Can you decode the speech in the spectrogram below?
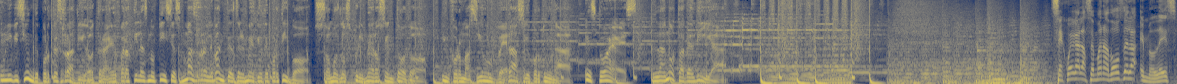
Univisión Deportes Radio trae para ti las noticias más relevantes del medio deportivo. Somos los primeros en todo. Información veraz y oportuna. Esto es La Nota del Día. Se juega la semana 2 de la MLS.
